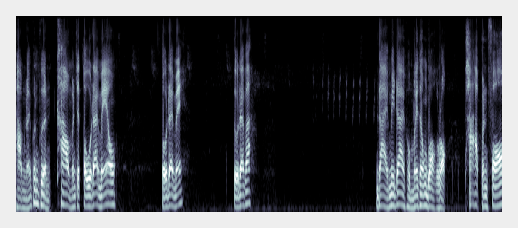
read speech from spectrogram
ถามหน่อยเพื่อนๆข้าวมันจะโตได้ไหมเอาโตได้ไหมโตได้ปะได้ไม่ได้ผมไม่ต้องบอกหรอก ภาพมันฟ้อง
